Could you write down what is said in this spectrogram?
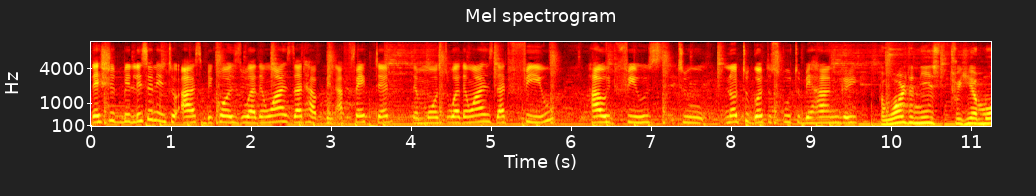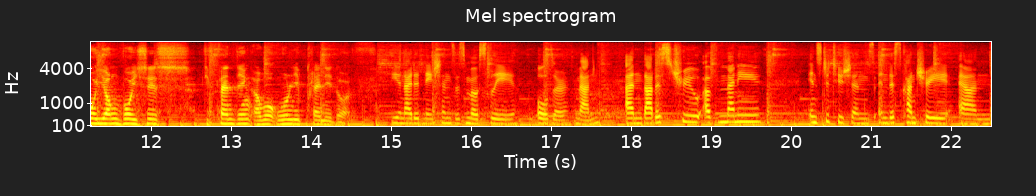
They should be listening to us because we're the ones that have been affected the most. We're the ones that feel how it feels to not to go to school to be hungry. The world needs to hear more young voices defending our only planet Earth. The United Nations is mostly older men, and that is true of many institutions in this country and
